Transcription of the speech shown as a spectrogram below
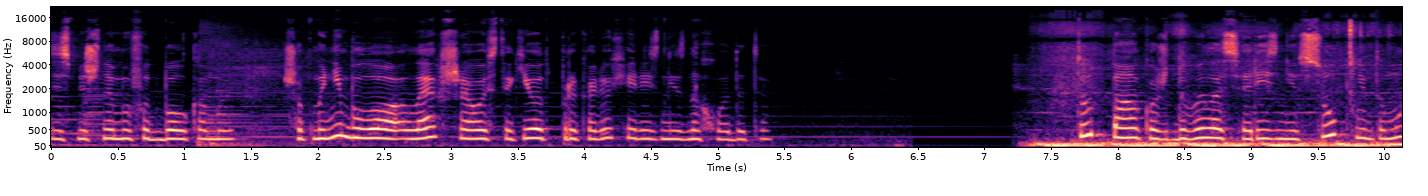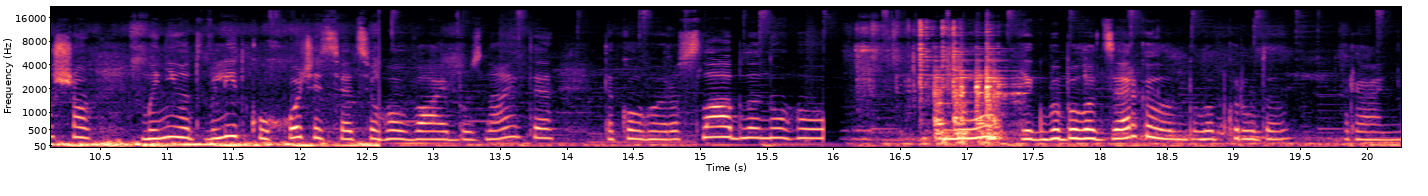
зі смішними футболками, щоб мені було легше ось такі от приколюхи різні знаходити. Тут також дивилася різні сукні, тому що мені от влітку хочеться цього вайбу, знаєте, такого розслабленого. Ну, якби було дзеркало, було б круто, реально.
